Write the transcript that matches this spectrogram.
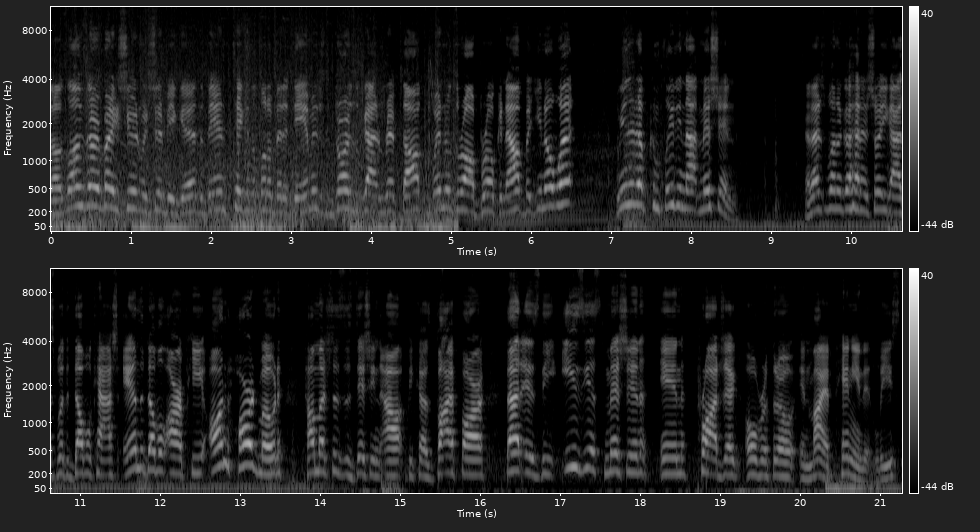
So as long as everybody's shooting, we should be good. The van's taking a little bit of damage. The doors have gotten ripped off. The windows are all broken out. But you know what? We ended up completing that mission. And I just want to go ahead and show you guys with the double cash and the double RP on hard mode how much this is dishing out because by far that is the easiest mission in Project Overthrow in my opinion at least.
